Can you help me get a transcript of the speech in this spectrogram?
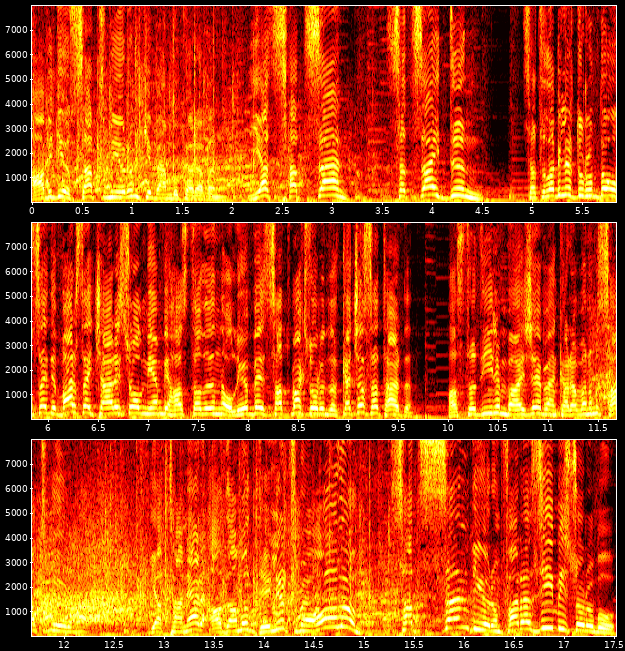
Abi diyor satmıyorum ki ben bu karavanı. Ya satsan, satsaydın. Satılabilir durumda olsaydı varsa çaresi olmayan bir hastalığın oluyor ve satmak zorunda. Kaça satardın? Hasta değilim Bayce ben karavanımı satmıyorum ha. Ya Taner adamı delirtme oğlum. Satsan diyorum farazi bir soru bu.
